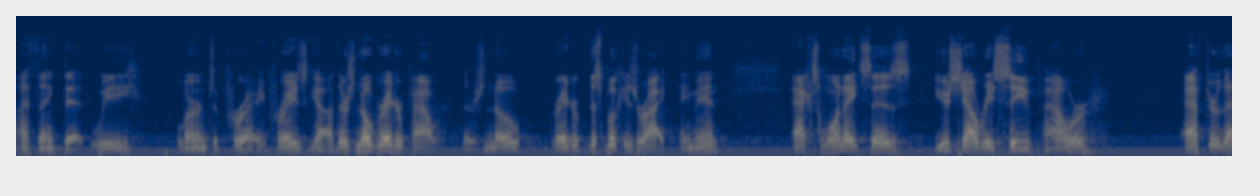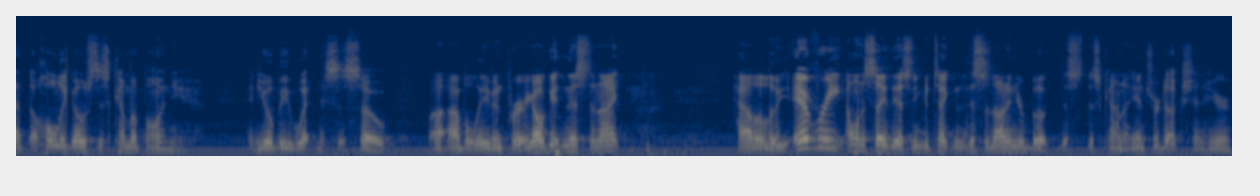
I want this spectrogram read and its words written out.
I think, that we learn to pray. Praise God. There's no greater power. There's no greater. This book is right. Amen. Acts 1 8 says, You shall receive power. After that, the Holy Ghost has come upon you, and you'll be witnesses. So uh, I believe in prayer. Y'all getting this tonight? Hallelujah. Every, I want to say this, and you can take, this is not in your book, this, this kind of introduction here.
